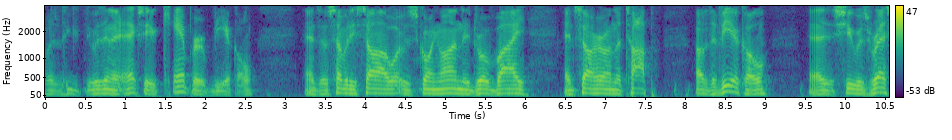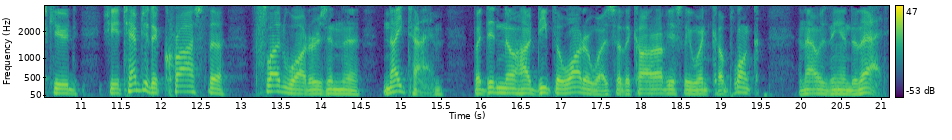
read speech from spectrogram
was was in a, actually a camper vehicle, and so somebody saw what was going on. They drove by and saw her on the top of the vehicle. Uh, she was rescued. She attempted to cross the floodwaters in the nighttime, but didn't know how deep the water was, so the car obviously went kaplunk, and that was the end of that.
